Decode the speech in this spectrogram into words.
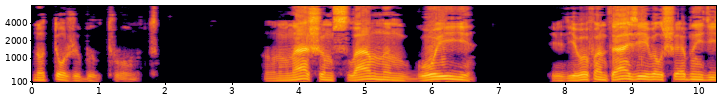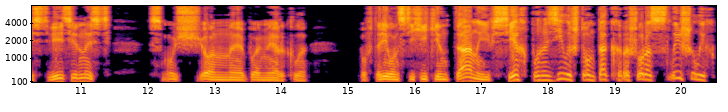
но тоже был тронут. Он в нашем славном Гойе, перед его фантазией волшебная действительность, смущенная, померкла. Повторил он стихи Кентана, и всех поразило, что он так хорошо расслышал их.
